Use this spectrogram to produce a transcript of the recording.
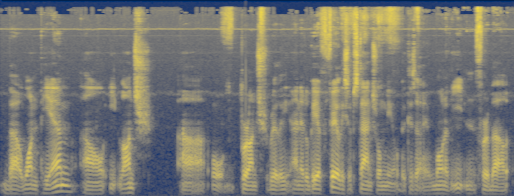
about 1 p.m. I'll eat lunch, uh, or brunch really, and it'll be a fairly substantial meal because I won't have eaten for about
